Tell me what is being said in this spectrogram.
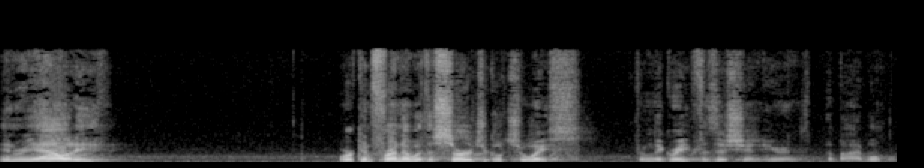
In reality, we're confronted with a surgical choice from the great physician here in the Bible.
